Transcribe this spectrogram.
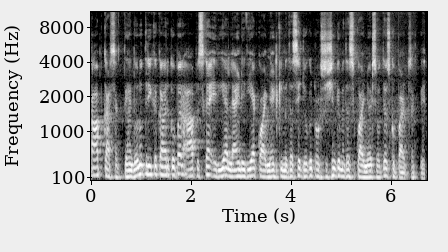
آپ کر سکتے ہیں۔ دونوں طریقہ کار کے اوپر آپ اس کا ایریا لینڈ ایریا کوآڈینیٹ کی مدد سے، جو کہ ٹوٹسیشن کی مدد سے کوآڈینیٹس ہوتے ہیں، اس کو پڑھ سکتے ہیں۔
